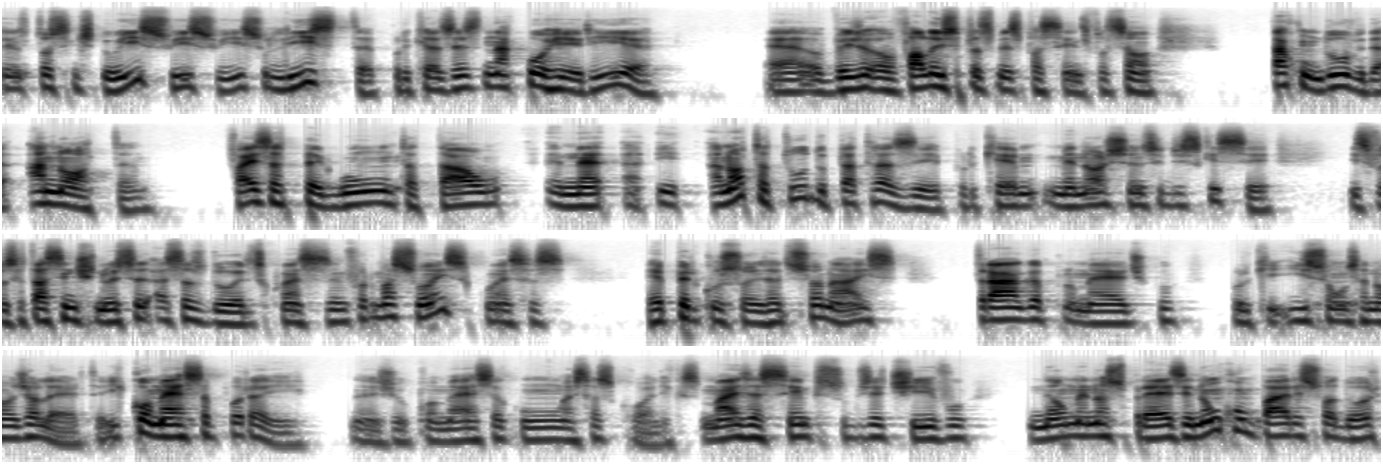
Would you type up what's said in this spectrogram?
eu estou sentindo isso, isso, isso, lista, porque às vezes na correria, é, eu, vejo, eu falo isso para os meus pacientes, falo assim, ó, tá com dúvida? Anota, faz a pergunta, tal, né? anota tudo para trazer, porque é menor chance de esquecer. E se você está sentindo essas dores com essas informações, com essas repercussões adicionais, traga para o médico, porque isso é um sinal de alerta. E começa por aí, né, Gil? Começa com essas cólicas. Mas é sempre subjetivo não menospreze, não compare sua dor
